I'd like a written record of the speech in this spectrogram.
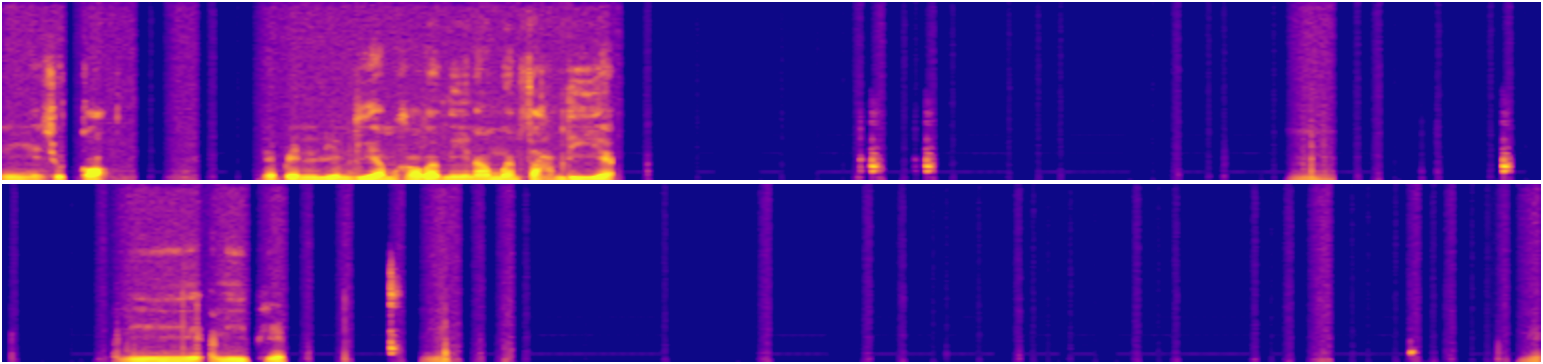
นี่ชุดเกาะ จะเป็นเหลี่ยมๆเข้าแบบนี้นะเหมือน 3D อะอืมอันนี้อันนี้เพชรนี่นี่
